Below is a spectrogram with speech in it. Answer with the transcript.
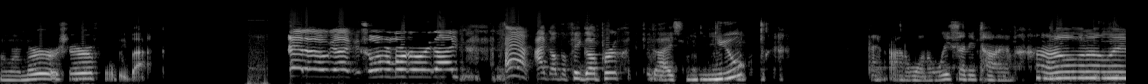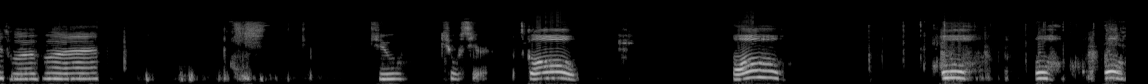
we're murder sheriff, we'll be back. Hello, guys. So I'm a murderer, guys, and I got the perk. If you guys knew, and I don't want to waste any time. I don't want to waste my time. Q, Q's here. Let's go. Oh, oh, oh, oh,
